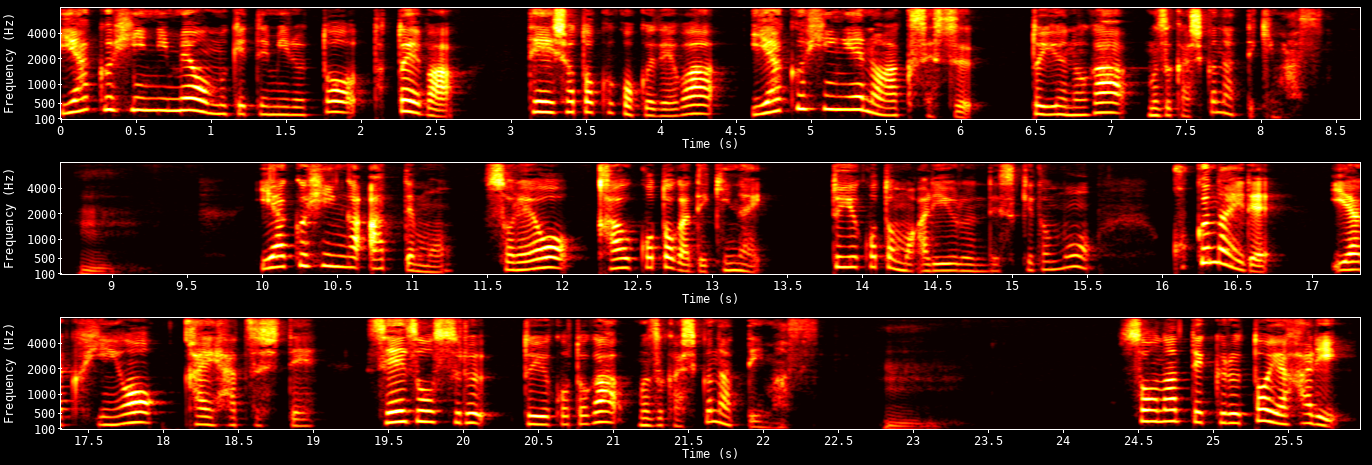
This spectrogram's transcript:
医薬品に目を向けてみると、例えば低所得国では医薬品へのアクセスというのが難しくなってきます。うん、医薬品があってもそれを買うことができないということもあり得るんですけども、国内で医薬品を開発して製造するということが難しくなっています。うん、そうなってくると、やはり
